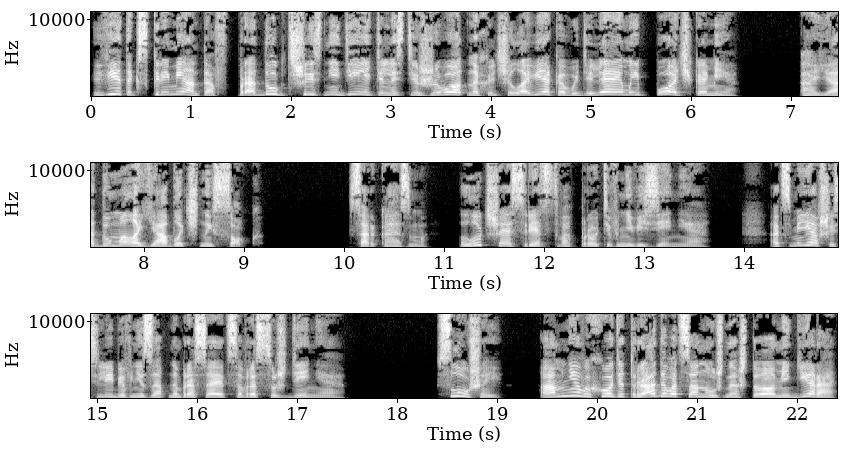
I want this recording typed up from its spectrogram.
Вид экскрементов, продукт жизнедеятельности животных и человека, выделяемый почками!» А я думала яблочный сок. Сарказм — лучшее средство против невезения. Отсмеявшись, Либи внезапно бросается в рассуждение. «Слушай, а мне, выходит, радоваться нужно, что Мигера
